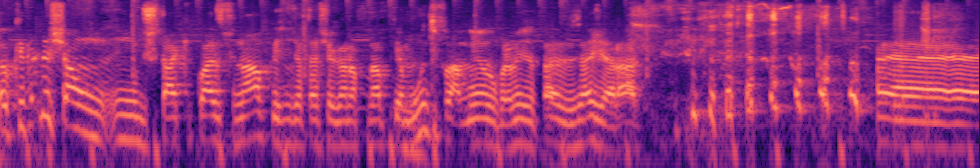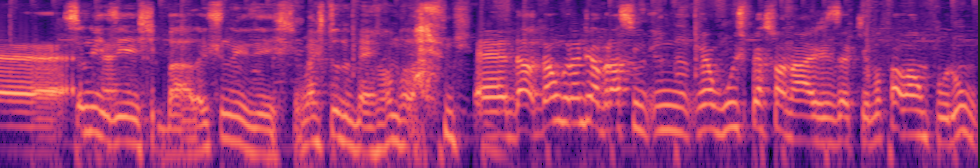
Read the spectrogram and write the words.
eu queria deixar um, um destaque quase final, porque a gente já tá chegando na final, porque é muito Flamengo, pra mim já tá exagerado. É... Isso não existe, Bala, isso não existe. Mas tudo bem, vamos lá. É, dá, dá, um grande abraço em, em, alguns personagens aqui. Vou falar um por um.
